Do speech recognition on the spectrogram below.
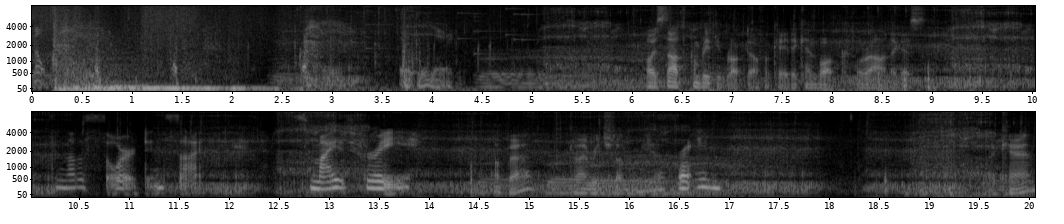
No. Oh, it's not completely blocked off. Okay, they can walk around, I guess. Another sword inside. Smite free. Bad. Can I reach that from here? Right. In. I can.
